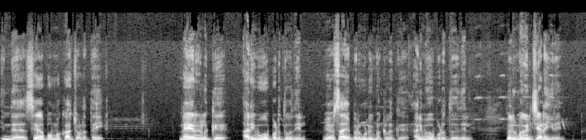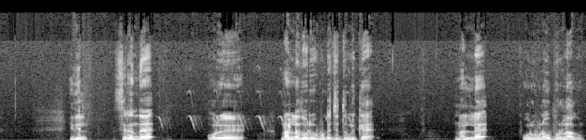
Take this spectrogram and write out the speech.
இந்த சிகப்பு மக்காச்சோளத்தை நேயர்களுக்கு அறிமுகப்படுத்துவதில் விவசாய பெருங்குடி மக்களுக்கு அறிமுகப்படுத்துவதில் பெருமகிழ்ச்சி அடைகிறேன். இதில் சிறந்த ஒரு நல்லதொரு ஊட்டச்சத்து மிக்க நல்ல ஒரு உணவுப் பொருளாகும்.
